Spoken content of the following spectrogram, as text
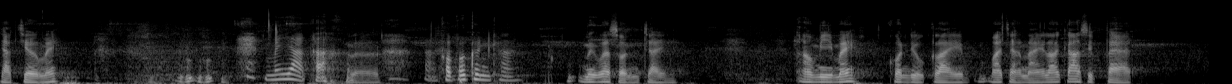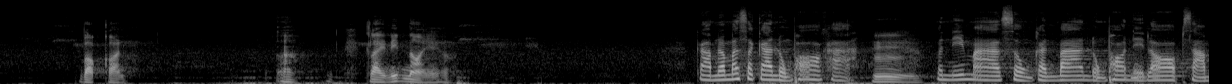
อยากเจอไหม ไม่อยากค่ะเหรอขอบพระคุณค่ะนึกว่าสนใจ เอามีไหม คนอยู่ไกลมาจากไหนร้อยเก้าสิบแปดบอกก่อนอะไกลนิดหน่อยอะ กราบนมัสการหลวงพ่อค่ะอืมวันนี้มาส่งกันบ้านหลวงพ่อในรอบสาม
